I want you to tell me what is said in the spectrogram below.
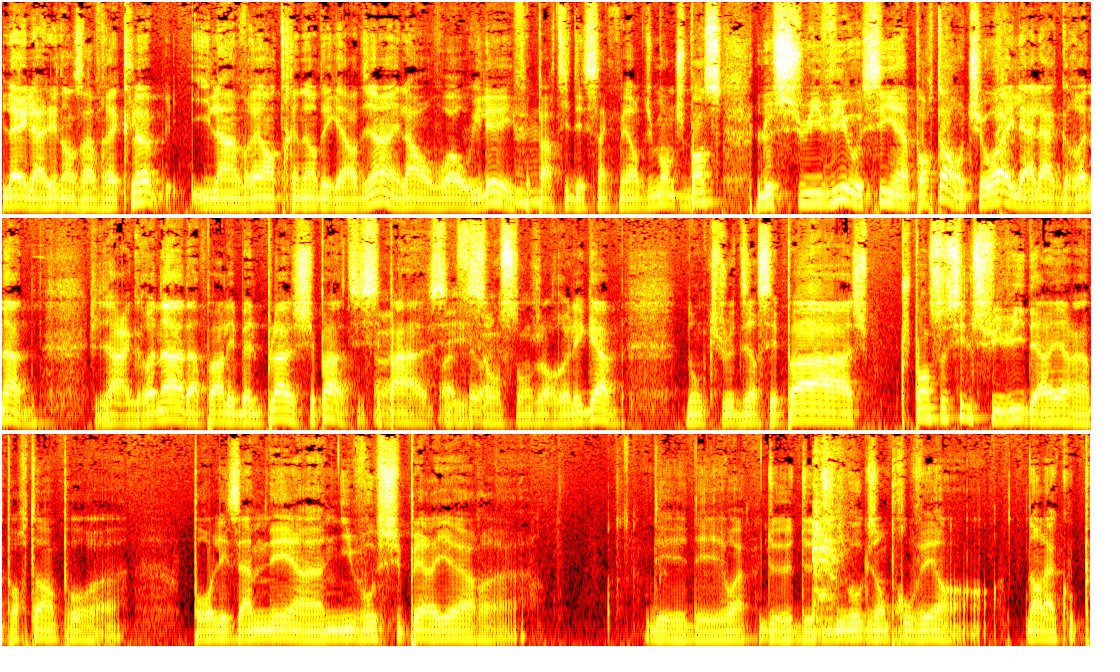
Là, il est allé dans un vrai club. Il a un vrai entraîneur des gardiens. Et là, on voit où il est. Il fait partie des cinq meilleurs du monde. Je pense le suivi aussi est important. Ochoa, il est allé à Grenade. Je veux dire, à Grenade, à part les belles plages, je sais pas, c'est Ouais, pas, ouais, c'est c'est son, vrai. son genre relégable. Donc, je veux dire, c'est pas, je, je pense aussi le suivi derrière est important pour, euh, pour les amener à un niveau supérieur, euh, des, des, ouais, de, de- du niveau qu'ils ont prouvé en, dans la coupe.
